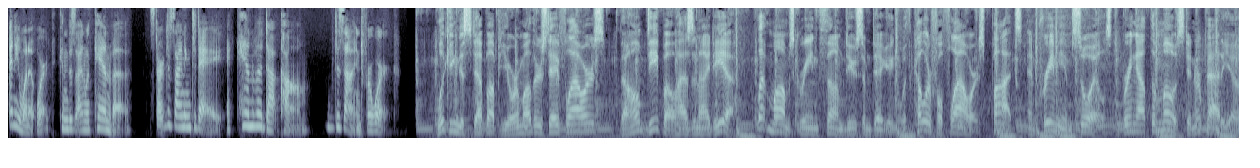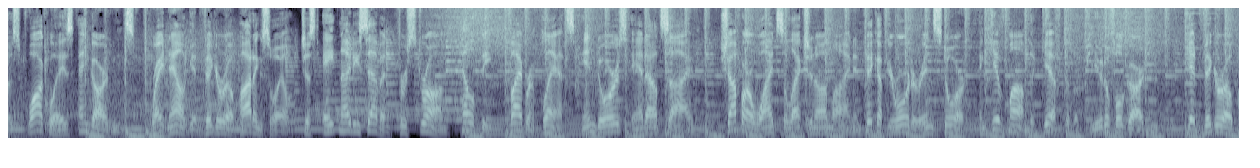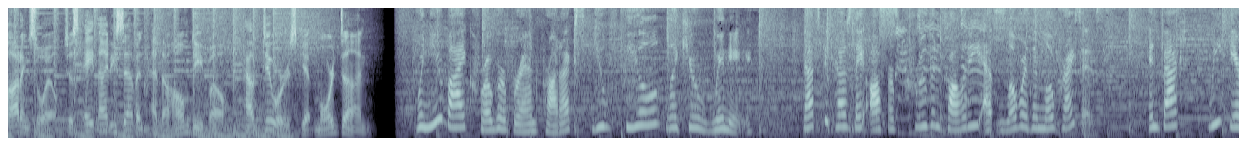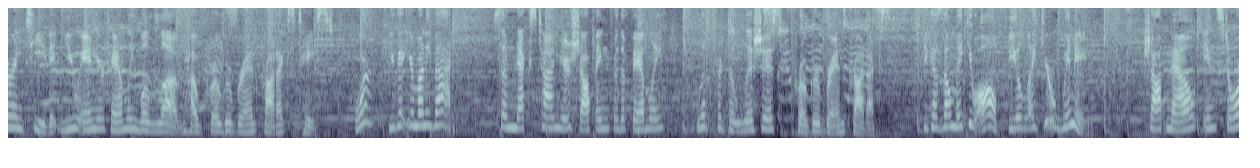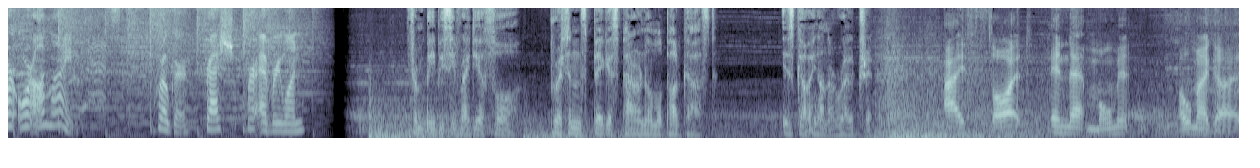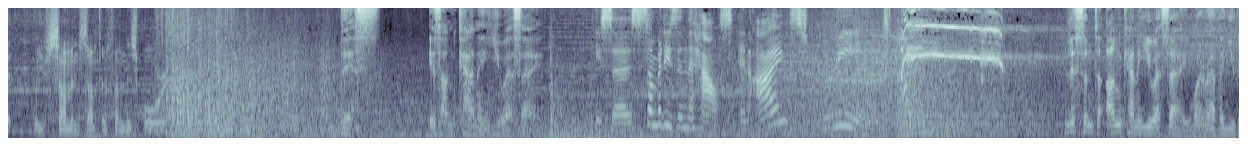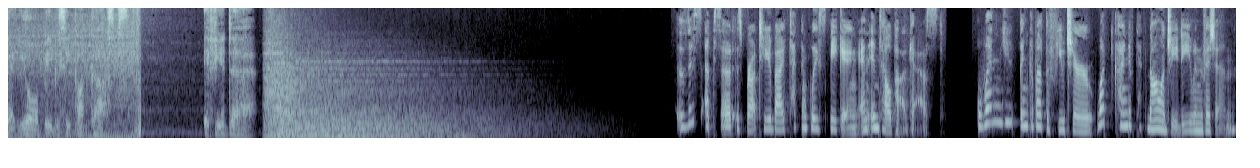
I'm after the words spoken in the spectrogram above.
Anyone at work can design with Canva. Start designing today at canva.com. Designed for work. Looking to step up your Mother's Day flowers? The Home Depot has an idea. Let mom's green thumb do some digging with colorful flowers, pots, and premium soils to bring out the most in her patios, walkways, and gardens. Right now, get Vigoro potting soil, just $8.97 for strong, healthy, vibrant plants indoors and outside. Shop our wide selection online and pick up your order in store and give mom the gift of a beautiful garden. Get Vigoro potting soil, just $8.97 at the Home Depot. How doers get more done. When you buy Kroger brand products, you feel like you're winning. That's because they offer proven quality at lower than low prices. In fact, we guarantee that you and your family will love how Kroger brand products taste, or you get your money back. So next time you're shopping for the family, look for delicious Kroger brand products because they'll make you all feel like you're winning. Shop now, in store, or online. Kroger, fresh for everyone. From BBC Radio 4, Britain's biggest paranormal podcast is going on a road trip. I thought in that moment, oh my God, we've summoned something from this board. This is Uncanny USA. He says, Somebody's in the house, and I screamed. Listen to Uncanny USA wherever you get your BBC podcasts, if you dare. This episode is brought to you by Technically Speaking, an Intel podcast. When you think about the future, what kind of technology do you envision?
